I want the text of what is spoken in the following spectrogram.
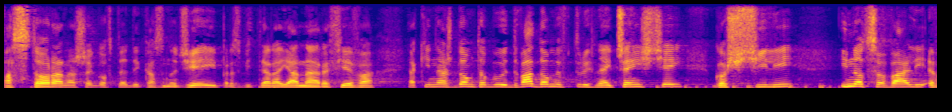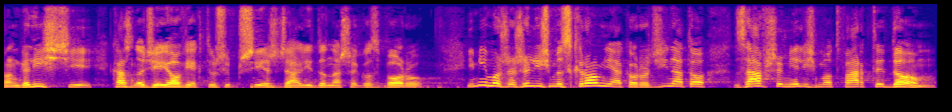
pastora naszego wtedy, kaznodziei, prezbitera Jana Arefiewa, jak i nasz dom to były dwa domy, w których najczęściej gościli i nocowali ewangeliści, kaznodziejowie, którzy przyjeżdżali do naszego zboru. I mimo, że żyliśmy skromnie jako rodzina, to zawsze mieliśmy otwarty dom.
